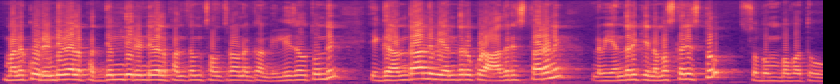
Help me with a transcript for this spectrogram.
మనకు రెండు వేల పద్దెనిమిది రెండు వేల పంతొమ్మిది సంవత్సరానికి గాను రిలీజ్ అవుతుంది. ఈ గ్రంథాన్ని మీ అందరూ కూడా ఆదరిస్తారని మీ అందరికీ నమస్కరిస్తూ శుభం భవతు.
